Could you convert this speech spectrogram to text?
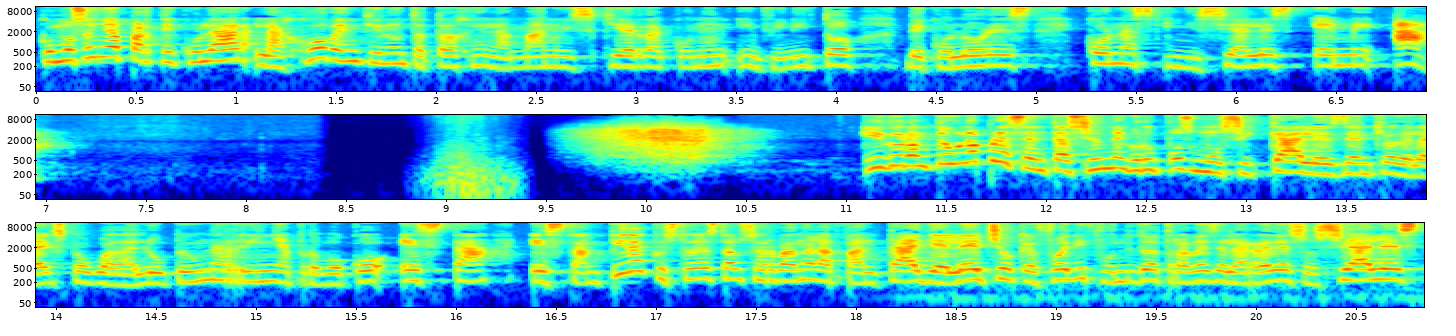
Como seña particular, la joven tiene un tatuaje en la mano izquierda con un infinito de colores con las iniciales MA. Y durante una presentación de grupos musicales dentro de la Expo Guadalupe, una riña provocó esta estampida que usted está observando en la pantalla. El hecho que fue difundido a través de las redes sociales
